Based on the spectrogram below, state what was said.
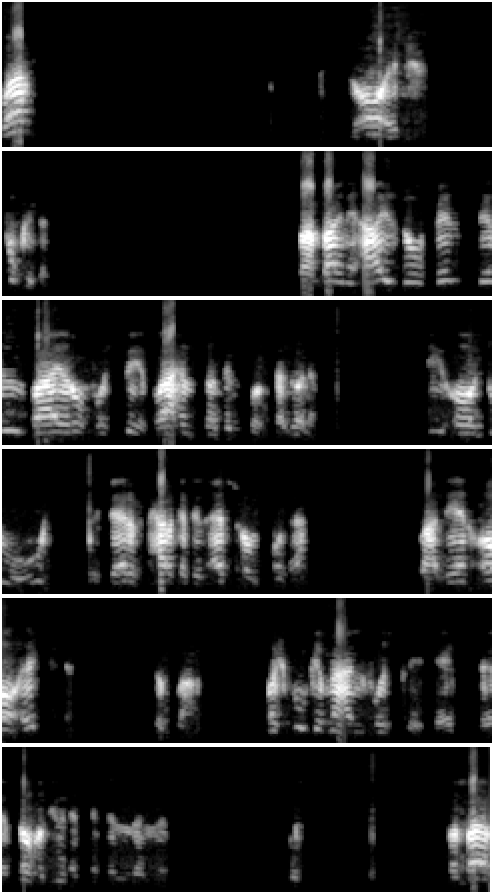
و ال OH فقدت فأعطاني isopentyl pyrophosphate لاحظ بالبوست هذول CO2 تعرف حركة الأسهم هنا بعدين OH تطلع. مشبوكة مع الفوسفات يعني بتاخذ unit من ال فصار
